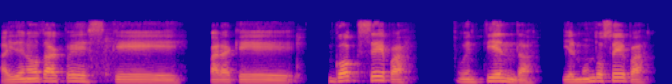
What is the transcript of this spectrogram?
ahí denota pues que para que Gog sepa o entienda y el mundo sepa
